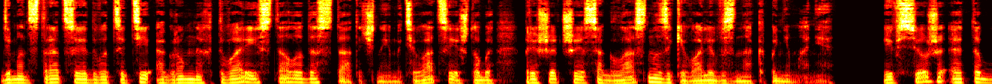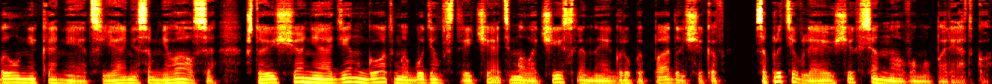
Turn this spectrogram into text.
Демонстрация двадцати огромных тварей стала достаточной мотивацией, чтобы пришедшие согласно закивали в знак понимания. И все же это был не конец. Я не сомневался, что еще не один год мы будем встречать малочисленные группы падальщиков, сопротивляющихся новому порядку.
